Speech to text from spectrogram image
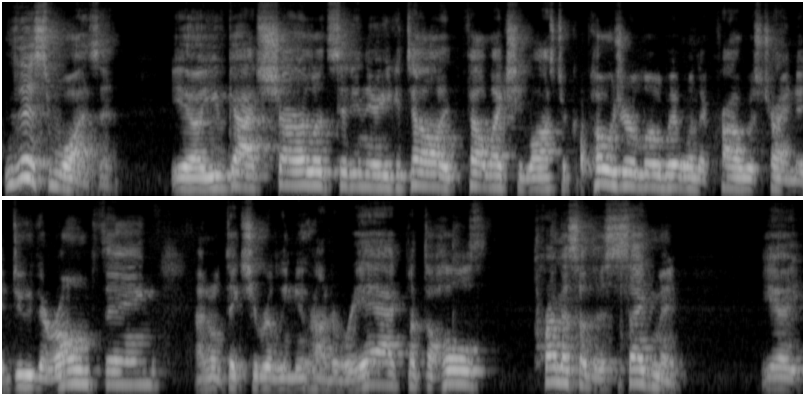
This wasn't. You know, you've got Charlotte sitting there. You can tell it felt like she lost her composure a little bit when the crowd was trying to do their own thing. I don't think she really knew how to react. But the whole premise of this segment, you, know,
